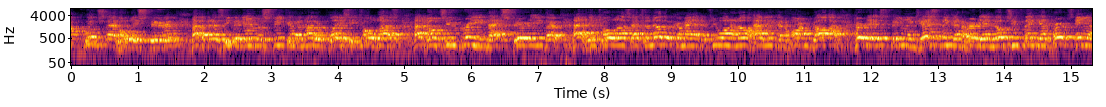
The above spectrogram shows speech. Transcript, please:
not quench that Holy Spirit, but as he began to speak in another place, he told us, don't you grieve that Spirit either. He told us that's another command. If you want to know how you can harm God, hurt His feelings, yes, we can hurt Him. Don't you think it hurts Him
